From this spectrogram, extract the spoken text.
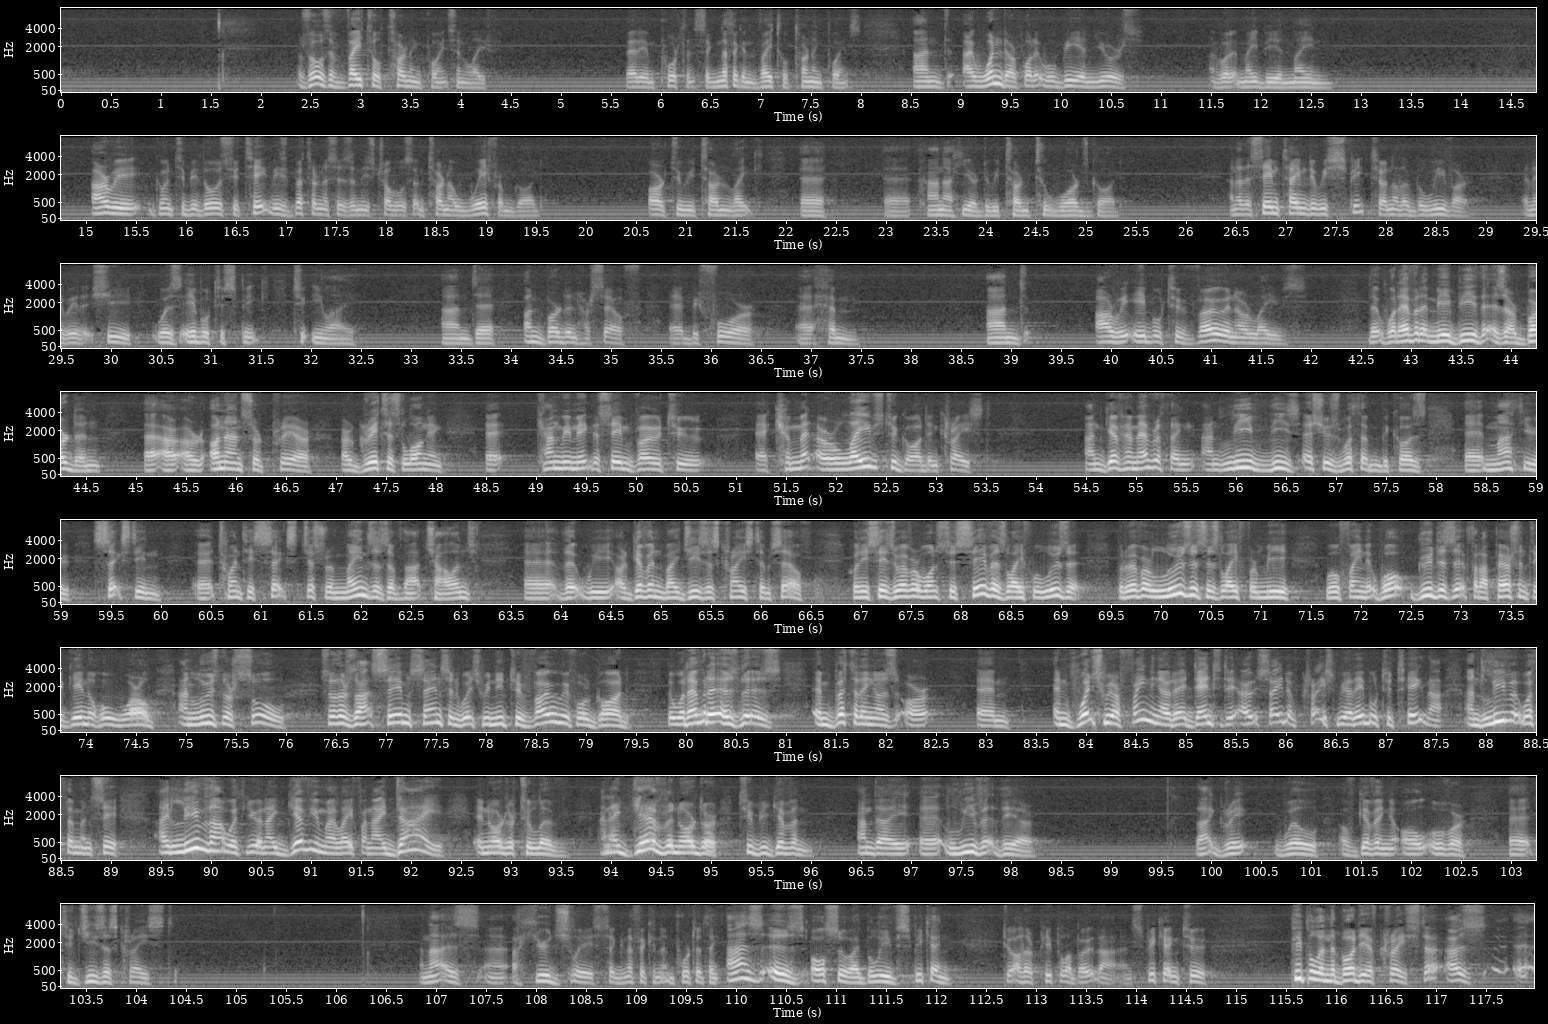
There's always a vital turning points in life. Very important, significant, vital turning points. And I wonder what it will be in yours and what it might be in mine. Are we going to be those who take these bitternesses and these troubles and turn away from God? Or do we turn like uh, uh, Hannah here? Do we turn towards God? And at the same time, do we speak to another believer in the way that she was able to speak to Eli and uh, unburden herself uh, before uh, him? And are we able to vow in our lives that whatever it may be that is our burden, uh, our, our, unanswered prayer, our greatest longing, uh, can we make the same vow to uh, commit our lives to God in Christ and give Him everything and leave these issues with Him? Because uh, Matthew 16 uh, 26 just reminds us of that challenge uh, that we are given by Jesus Christ Himself, where He says, Whoever wants to save his life will lose it, but whoever loses his life for me will find it. What good is it for a person to gain the whole world and lose their soul? So there's that same sense in which we need to vow before God that whatever it is that is embittering us or um, in which we are finding our identity outside of Christ, we are able to take that and leave it with Him and say, I leave that with you and I give you my life and I die in order to live. And I give in order to be given. And I uh, leave it there. That great will of giving it all over uh, to Jesus Christ. And that is uh, a hugely significant, important thing. As is also, I believe, speaking to other people about that and speaking to people in the body of Christ. As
